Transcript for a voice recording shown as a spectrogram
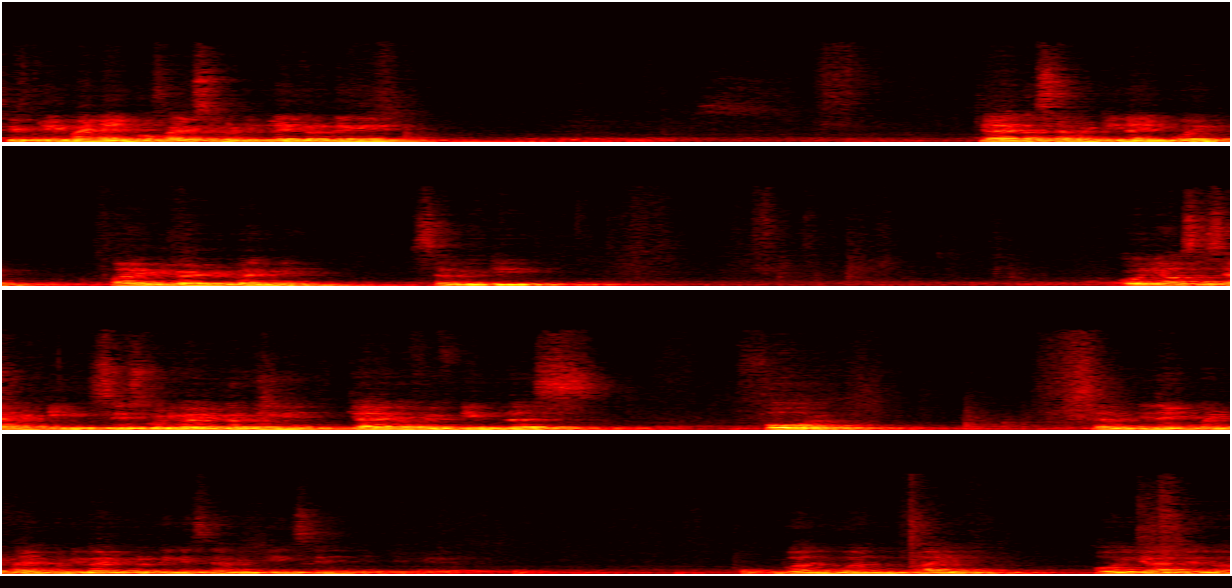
fifteen point nine को फाइव से मल्टीप्लाई कर देंगे। क्या आएगा seventy nine point five divided by में सेवेंटीन और यहाँ से सेवनटीन से इसको डिवाइड कर देंगे, क्या आएगा fifteen plus four seventy nine point five को डिवाइड कर देंगे सेवनटीन से वन वन फाइव और क्या आ जाएगा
